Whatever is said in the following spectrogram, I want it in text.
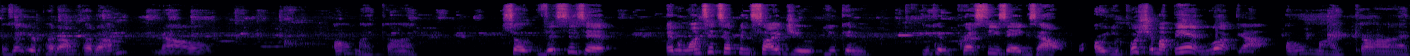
Is that your padam padam? No. Oh my god. So this is it, and once it's up inside you, you can you can press these eggs out, or you push them up in. Look. Yeah. Oh my god.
